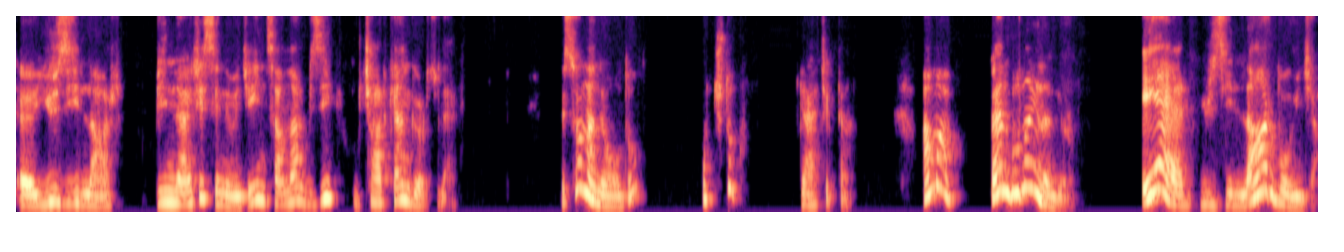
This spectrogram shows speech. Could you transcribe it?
e, yüzyıllar, binlerce sene önce insanlar bizi uçarken gördüler. Ve sonra ne oldu? Uçtuk gerçekten. Ama ben buna inanıyorum. Eğer yüzyıllar boyunca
